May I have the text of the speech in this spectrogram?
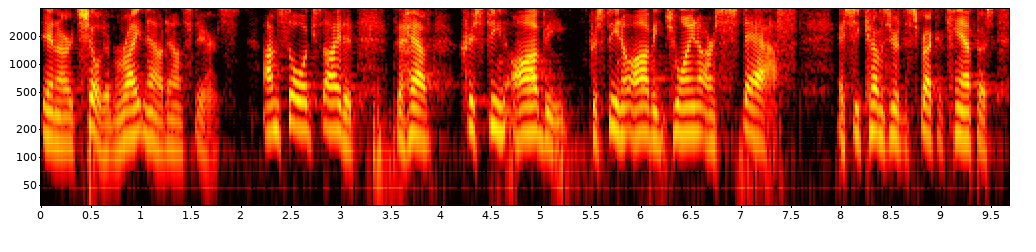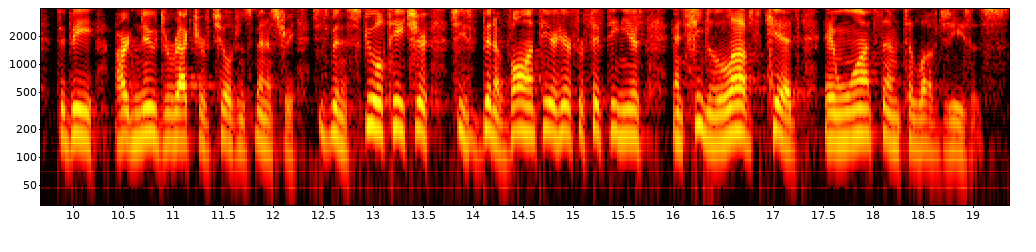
in our children right now downstairs. I'm so excited to have Christine Aubie, Christina Aubie join our staff as she comes here at the Sprecher campus to be our new director of children's ministry. She's been a school teacher, she's been a volunteer here for 15 years, and she loves kids and wants them to love Jesus.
